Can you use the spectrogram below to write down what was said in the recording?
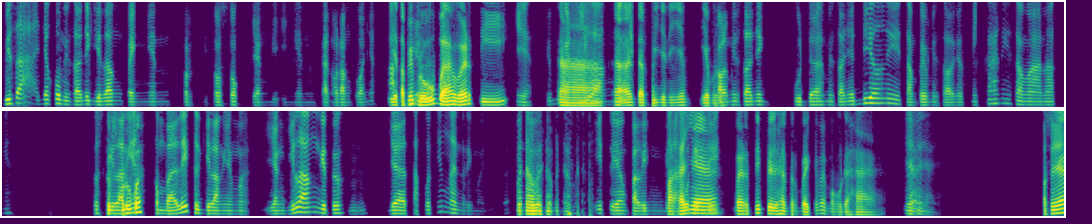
Bisa aja kok misalnya Gilang pengen seperti sosok yang diinginkan orang tuanya Iya ah, tapi ya berubah berarti. Iya, bukan nah Gilang heeh, gitu. tapi jadinya ya Kalau misalnya udah misalnya deal nih sampai misalnya nikah nih sama anaknya. Terus, Terus Gilangnya berubah? kembali ke Gilang yang yang Gilang gitu. Mm. Ya takutnya nggak nerima juga. benar benar benar benar Itu yang paling makanya sih. berarti pilihan terbaiknya memang udahan iya iya maksudnya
